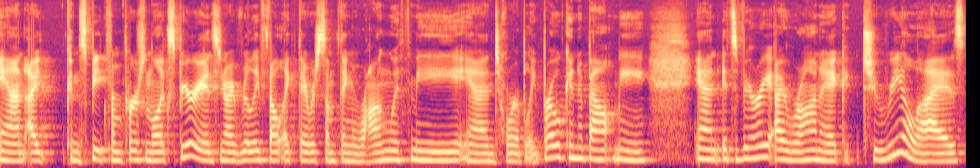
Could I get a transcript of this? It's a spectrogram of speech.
And I can speak from personal experience. You know, I really felt like there was something wrong with me and horribly broken about me. And it's very ironic to realize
